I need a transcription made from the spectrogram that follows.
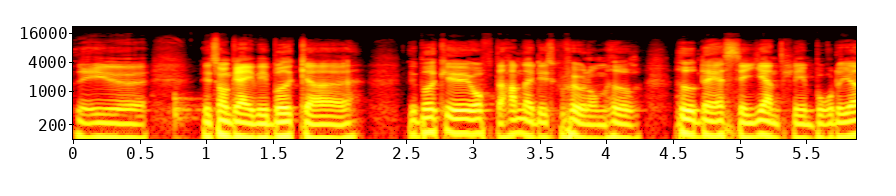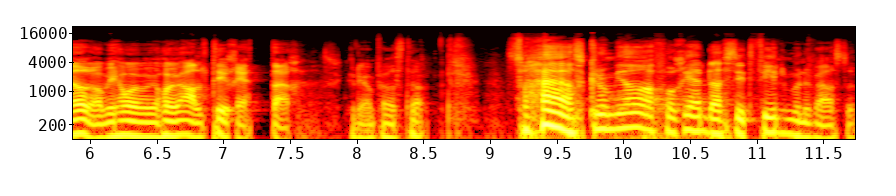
Det är ju det är en sån grej vi brukar vi brukar ju ofta hamna i diskussioner om hur, hur DC egentligen borde göra. Vi har, vi har ju alltid rätt där, skulle jag påstå. Så här ska de göra för att rädda sitt filmuniversum.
